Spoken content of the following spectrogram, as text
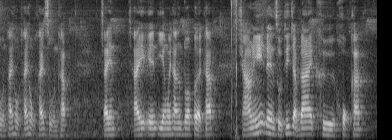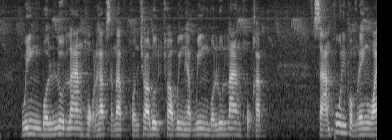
0ท้าย6ท้าย6ท้าย0ครับใจใจเอ็นเอียงไปทางตัวเปิดครับ เช้านี้เด่นสุดที่จับได้คือ6ครับ วิ่งบนลูดล่าง 6 นะครับสำหรับคนชอบลูดชอบวิ่งนะครับ วิ่งบนลูดล่าง 6 ครับ 3 คู่ที่ผมเล็งไว้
